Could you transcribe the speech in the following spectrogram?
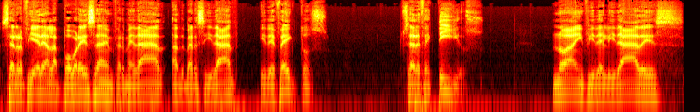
se refiere a la pobreza, enfermedad, adversidad y defectos. O sea, defectillos. No a infidelidades,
